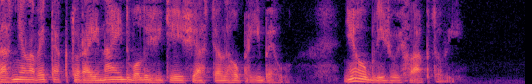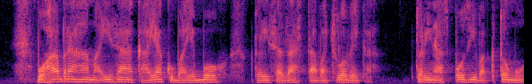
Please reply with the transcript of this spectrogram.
Zaznela veta, ktorá je najdôležitejšia z celého príbehu. Neobližuj chlapcovi. Boh Abrahama, Izáka a Jakuba je Boh, ktorý sa zastáva človeka, ktorý nás pozýva k tomu,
